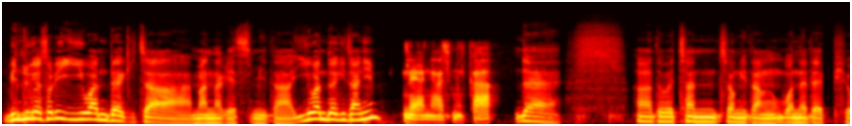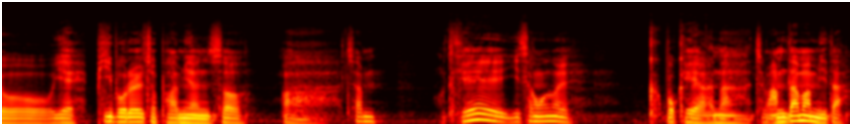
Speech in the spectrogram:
민중의 소리 이완배 기자 만나겠습니다. 이완배 기자님? 네, 안녕하십니까. 네. 아, 노회찬 정의당 원내대표의 비보를 접하면서, 아, 참, 어떻게 이 상황을 극복해야 하나, 참 암담합니다.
